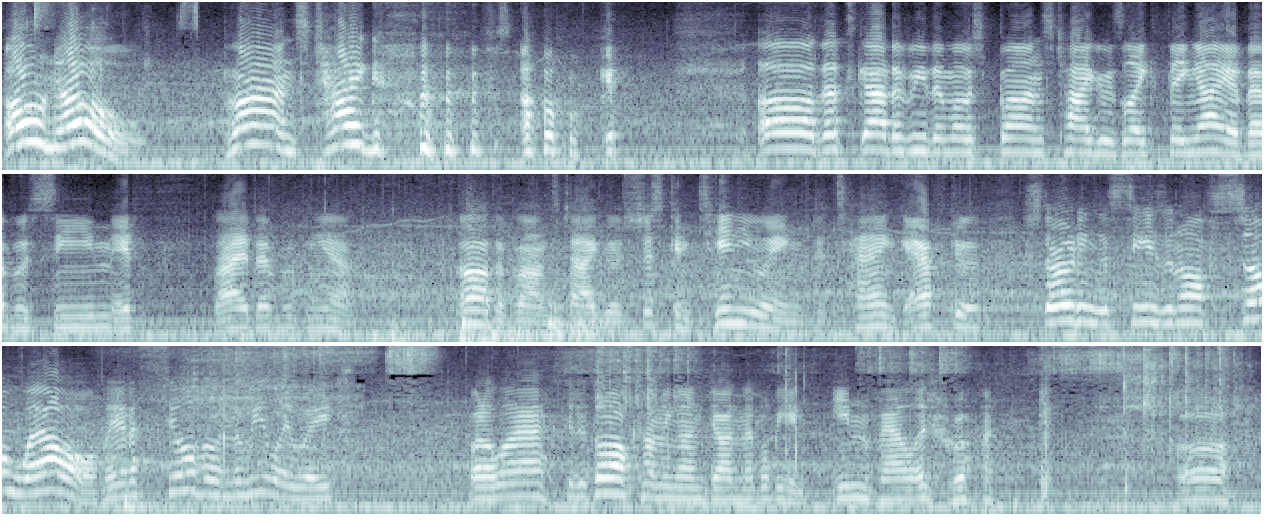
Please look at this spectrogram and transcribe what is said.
Oh no! Bronze Tigers! oh, God. Oh, that's gotta be the most Bronze Tigers-like thing I have ever seen, if I've ever, yeah. Oh, the Bronze Tigers just continuing to tank after starting the season off so well. They had a silver in the relay race, but alas, it is all coming undone. That'll be an invalid run. Oh.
